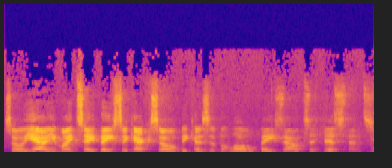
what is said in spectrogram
So, yeah, you might say basic exo because of the low base outs at distance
